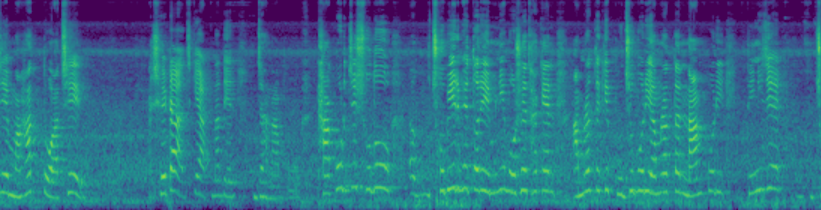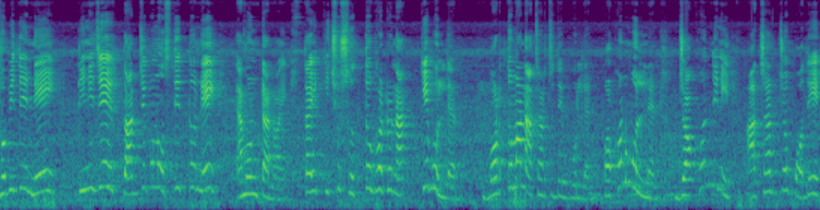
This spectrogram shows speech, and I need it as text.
যে মাহাত্ম আছে সেটা আজকে আপনাদের জানাব। ঠাকুর যে শুধু ছবির ভেতরে এমনি বসে থাকেন, আমরা তাকে পুজো করি, আমরা তার নাম করি, তিনি যে ছবিতে নেই, তিনি যে তার যে কোনো অস্তিত্ব নেই, এমনটা নয়। তাই কিছু সত্য ঘটনা কে বললেন? বর্তমান আচার্যদেব বললেন। কখন বললেন? যখন তিনি আচার্য পদে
